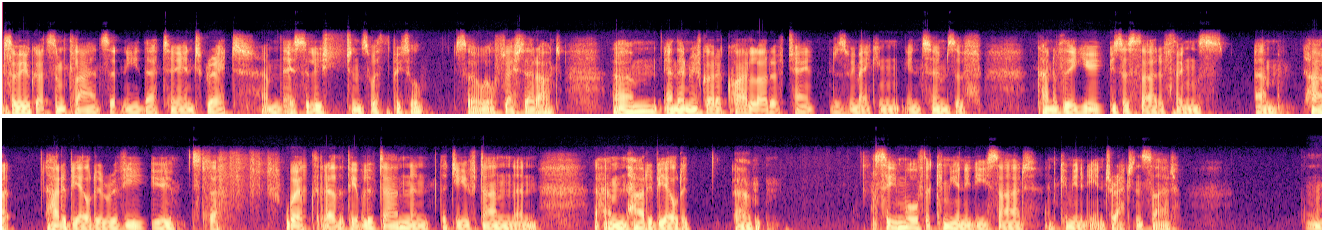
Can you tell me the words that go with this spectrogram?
so we've got some clients that need that to integrate their solutions with Pootle. So we'll flesh that out. and then we've got a, quite a lot of changes we're making in terms of kind of the user side of things um, how how to be able to review stuff, work that other people have done and that you've done, and um, how to be able to um, see more of the community side and community interaction side. Hmm.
